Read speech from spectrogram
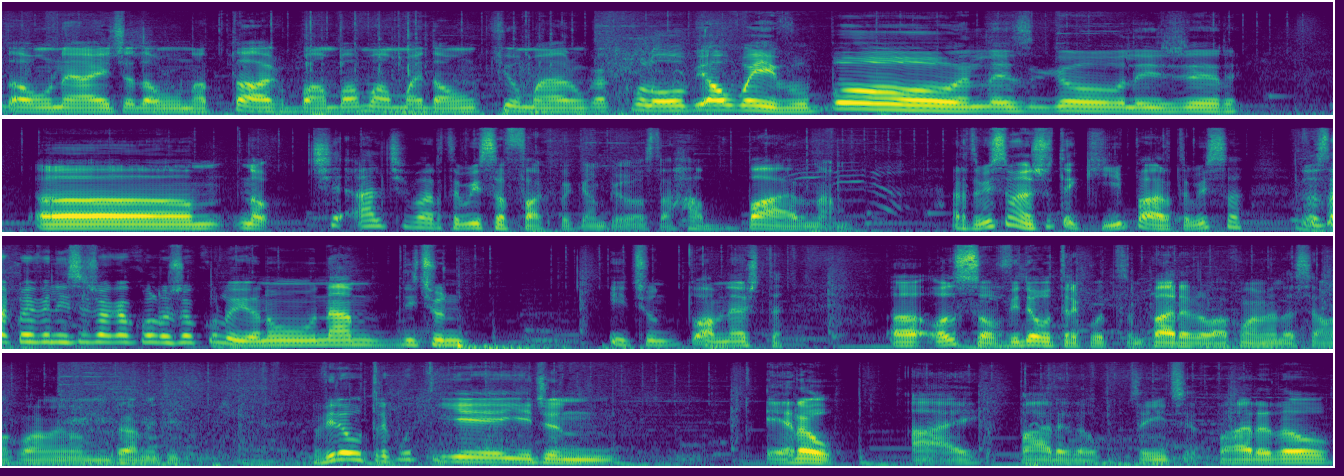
Dau un aici, dau un atac, bam, bam, bam, mai dau un Q, mai arunc acolo, iau wave-ul. Bun, let's go, lejer. Uh, no, ce altceva ar trebui să fac pe campionul ăsta? Habar n-am. Ar trebui să-mi ajut echipa, ar trebui să... Ăsta cu Evelyn se joacă acolo jocul lui, eu nu am niciun... Niciun... Doamne, ăștia. Uh, also, video trecut, îmi pare rău, acum mi-am dat seama, acum mi-am reamintit. Video trecut e, e gen... E rău. Ai, pare rău. Sincer, pare rău.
